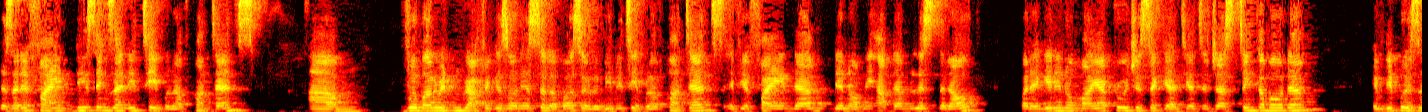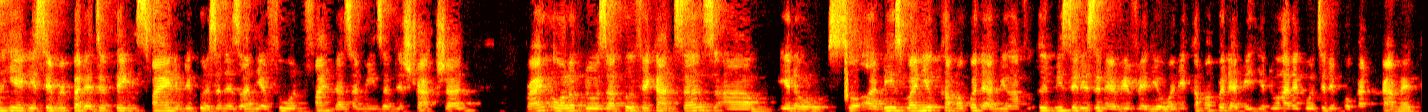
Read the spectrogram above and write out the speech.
There's a define these things in the table of contents. Um, verbal written graphic is on your syllabus, so it will be in the table of contents. If you find them, they normally have them listed out. But again, you know, my approach is to get you to just think about them. If the person here, the same repetitive things, fine. If the person is on their phone, fine. That's a means of distraction right? All of those are perfect answers. Um, you know, so at least when you come up with them, you have heard me say this in every video. When you come up with them, you do have to go to the book and cram it.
